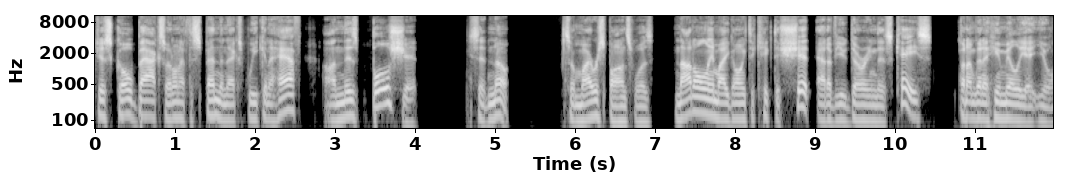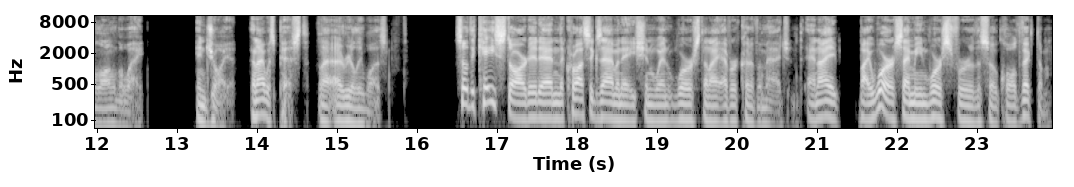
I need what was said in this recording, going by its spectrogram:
Just go back so I don't have to spend the next week and a half on this bullshit. He said no. So my response was, not only am I going to kick the shit out of you during this case, but I'm going to humiliate you along the way. Enjoy it. And I was pissed. I, I really was. So the case started and the cross examination went worse than I ever could have imagined. And I, by worse, I mean worse for the so called victim.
